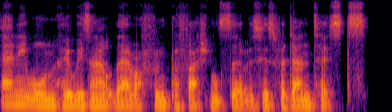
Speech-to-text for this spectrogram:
anyone who is out there offering professional services for dentists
